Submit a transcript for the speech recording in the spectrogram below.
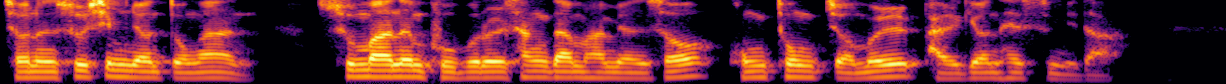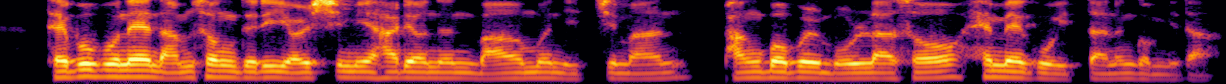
저는 수십 년 동안 수많은 부부를 상담하면서 공통점을 발견했습니다. 대부분의 남성들이 열심히 하려는 마음은 있지만 방법을 몰라서 헤매고 있다는 겁니다.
